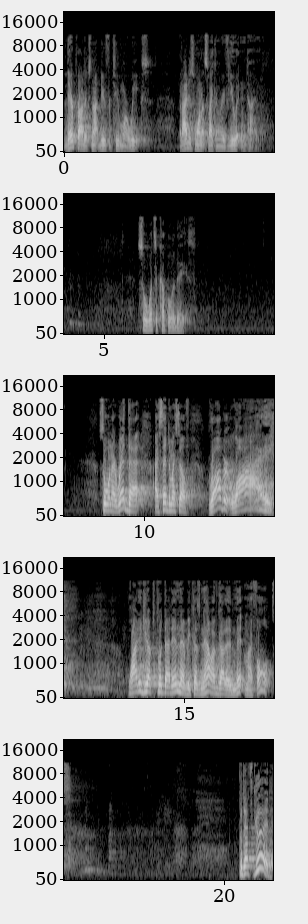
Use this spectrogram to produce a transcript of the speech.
Their project's not due for two more weeks. But I just want it so I can review it in time. So what's a couple of days? So when I read that, I said to myself, Robert, why? Why did you have to put that in there? Because now I've got to admit my faults. But that's good.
